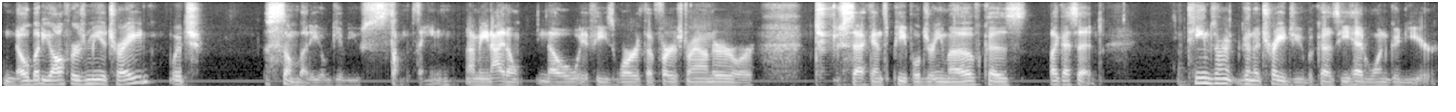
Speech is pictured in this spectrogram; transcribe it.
nobody offers me a trade, which somebody will give you something. I mean, I don't know if he's worth a first rounder or two seconds people dream of because, like I said, teams aren't going to trade you because he had one good year.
